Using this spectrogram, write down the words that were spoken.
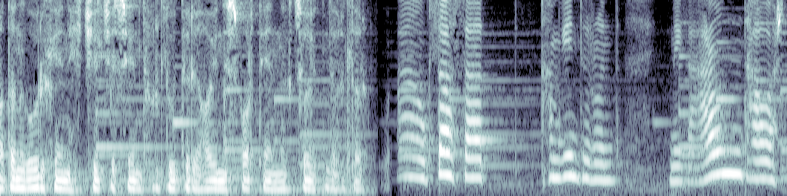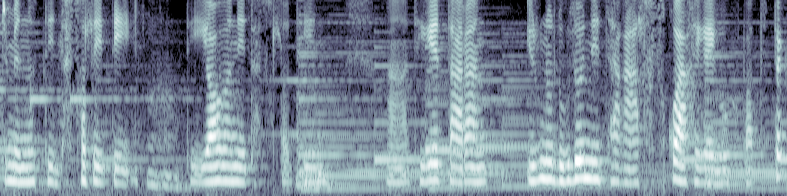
Одоо нэг өөрийнхөө хичээлжсэн төрлүүдээр хоёрын спортын нэг цөөхөн төрлөөр. Аа өглөө босоод хамгийн түрүүнд нэг 15 орчим минутын дасгал хийдэг. Тэг йоганы дасгалууд хийн. Аа тэгээд дараа нь ер нь өглөөний цагаа алгасахгүй байхыг айгүйх боддог.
